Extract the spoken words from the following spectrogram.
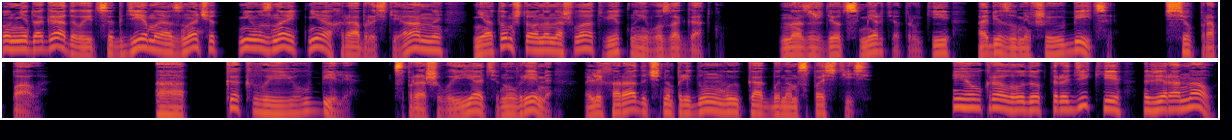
Он не догадывается, где мы, а значит, не узнает ни о храбрости Анны, ни о том, что она нашла ответ на его загадку. Нас ждет смерть от руки обезумевшей убийцы. Все пропало. «А как вы ее убили?» — спрашиваю я, тяну время, лихорадочно придумываю, как бы нам спастись. Я украла у доктора Дики веронал,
